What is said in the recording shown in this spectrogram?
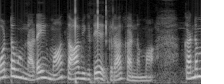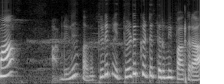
ஓட்டமும் நடையுமா தாவிக்கிட்டே இருக்கிறா கண்ணம்மா. கண்ணம்மா அப்படின்னு திரும்பி திடுக்கிட்டு திரும்பி பார்க்குறா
